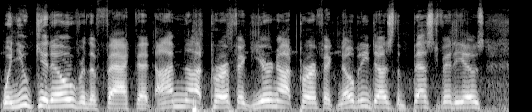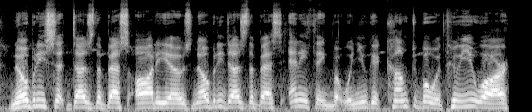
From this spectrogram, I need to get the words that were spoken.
When you get over the fact that I'm not perfect, you're not perfect, nobody does the best videos, nobody does the best audios, nobody does the best anything, but when you get comfortable with who you are,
